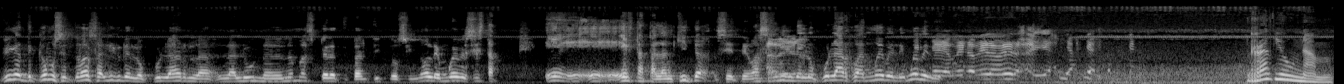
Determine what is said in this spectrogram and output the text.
Fíjate cómo se te va a salir del ocular la, luna, nada más espérate tantito, si no le mueves esta, eh, eh, eh, esta palanquita, se te va a salir del ocular, Juan, muévele, muévele. A ver, a ver, a ver, Radio UNAM,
